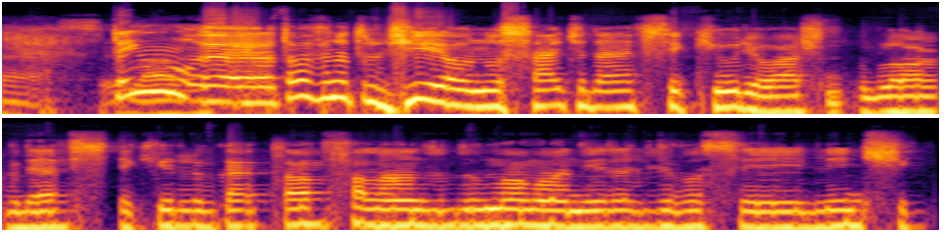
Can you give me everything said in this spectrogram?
É, Tem um, é, eu tava vendo outro dia no site da F-Security, eu acho, no blog da F-Security, o cara tava falando de uma maneira de você identificar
